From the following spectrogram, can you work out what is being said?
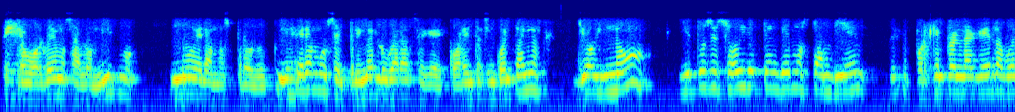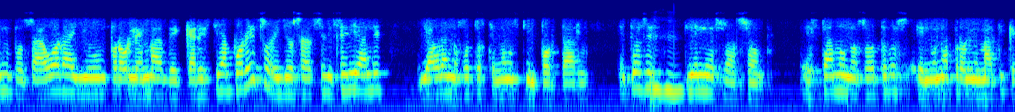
pero volvemos a lo mismo, no éramos éramos el primer lugar hace 40, 50 años, y hoy no, y entonces hoy dependemos también, por ejemplo, en la guerra, bueno, pues ahora hay un problema de carestía por eso, ellos hacen cereales y ahora nosotros tenemos que importarlo. Entonces, tienes razón, estamos nosotros en una problemática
